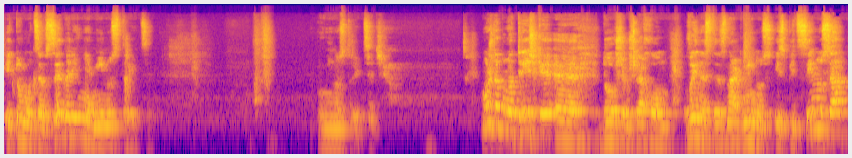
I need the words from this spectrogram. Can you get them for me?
І тому це все дорівнює мінус 30. мінус 30. Можна було трішки е, довшим шляхом винести знак мінус із-під синуса,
